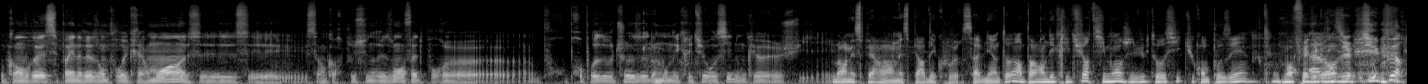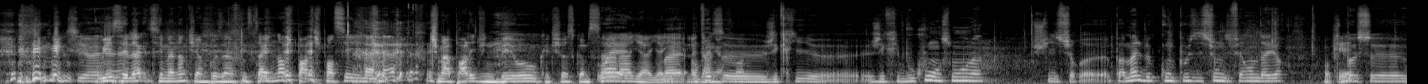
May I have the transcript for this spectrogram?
donc, en vrai, c'est pas une raison pour écrire moins. c'est- encore plus une raison, en fait, pour, euh, pour proposer autre chose dans mon écriture aussi. Donc, euh, je suis. Bah, on, espère, on espère découvrir ça bientôt. En parlant d'écriture, Timon, j'ai vu que toi aussi tu composais. Je m'en fais des Ah grands yeux. J'ai eu peur. Oui, c'est là, c'est maintenant que tu vas me poser un freestyle. Non, je, par- je pensais. tu m'as parlé d'une BO ou quelque chose comme ça. Ouais, là, il y a, il y a- il y a la en fait, euh, j'écris, euh, j'écris beaucoup en ce moment là. Je suis sur euh, pas mal de compositions différentes d'ailleurs. Je bosse, euh,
